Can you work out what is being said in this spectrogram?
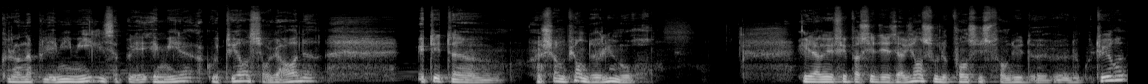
que l'on appelait Mimile, il s'appelait Émile, à Couture, sur Garonne, était un, champion de l'humour. Il avait fait passer des avions sous le pont suspendu de, Couture.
